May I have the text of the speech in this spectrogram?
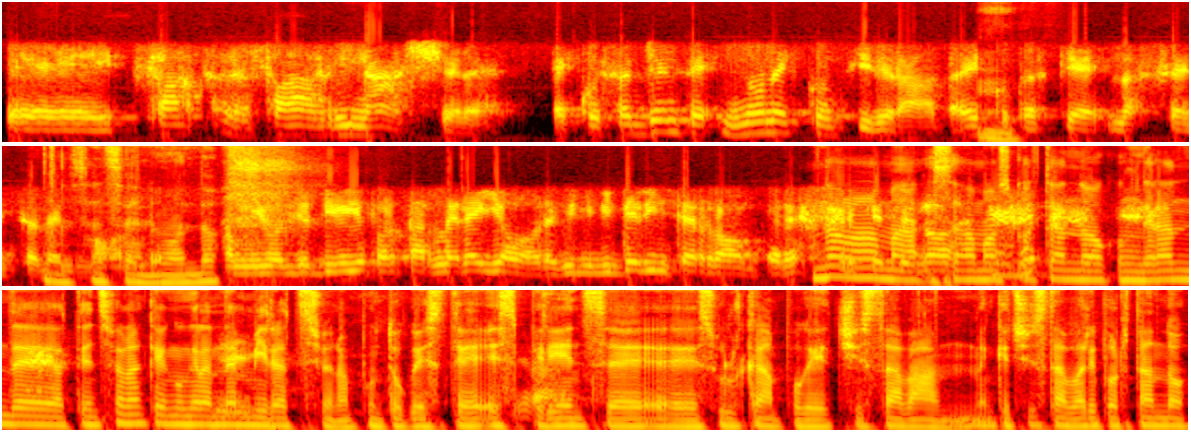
eh, fa, fa rinascere e questa gente non è considerata, ecco mm. perché l'assenza del mondo. del mondo. Voglio dire, io parlerei ore, quindi mi devi interrompere. No, no ma no... stavamo ascoltando con grande attenzione, anche con grande sì. ammirazione, appunto queste esperienze eh, sul campo che ci stava, che ci stava riportando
